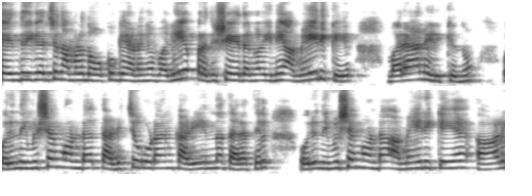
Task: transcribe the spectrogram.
കേന്ദ്രീകരിച്ച് നമ്മൾ നോക്കുകയാണെങ്കിൽ വലിയ പ്രതിഷേധങ്ങൾ ഇനി അമേരിക്കയിൽ വരാനിരിക്കുന്നു. ഒരു നിമിഷം കൊണ്ട് തടിച്ചുകൂടാൻ കഴിയുന്ന തരത്തിൽ ഒരു നിമിഷം കൊണ്ട് അമേരിക്കയെ ആളി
